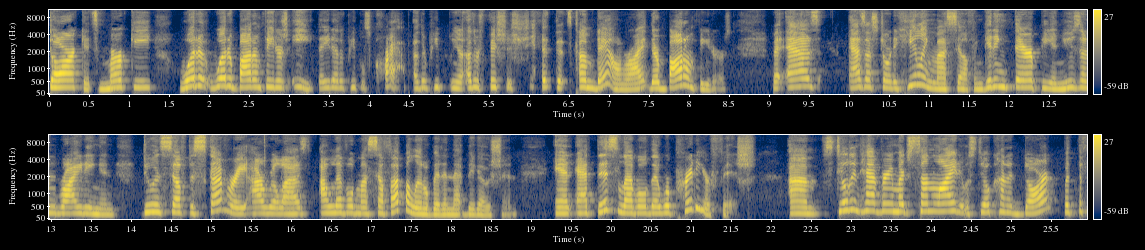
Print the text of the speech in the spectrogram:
dark, it's murky. What do, what do bottom feeders eat? They eat other people's crap, other people, you know, other fish's shit that's come down, right? They're bottom feeders. But as as I started healing myself and getting therapy and using writing and doing self discovery, I realized I leveled myself up a little bit in that big ocean. And at this level, there were prettier fish. Um, still didn't have very much sunlight. It was still kind of dark, but the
